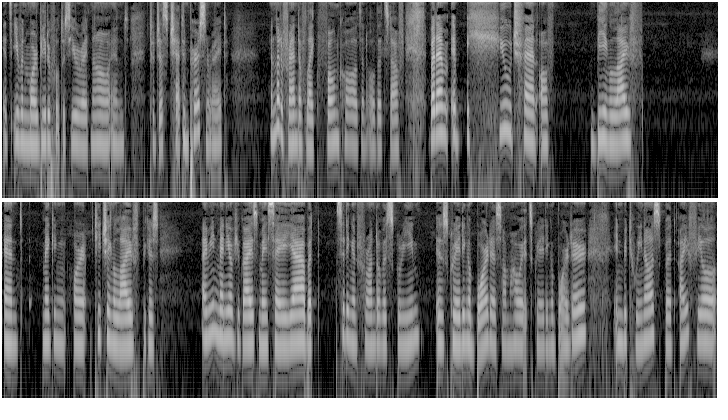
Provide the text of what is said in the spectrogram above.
it's even more beautiful to see you right now and to just chat in person, right? I'm not a friend of like phone calls and all that stuff, but I'm a, a huge fan of being live and making or teaching live because I mean, many of you guys may say, yeah, but sitting in front of a screen is creating a border somehow, it's creating a border in between us, but I feel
